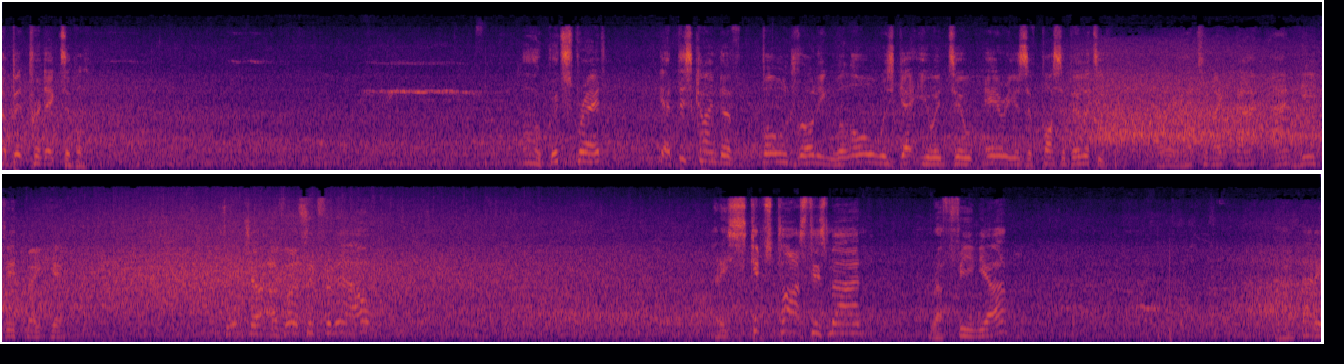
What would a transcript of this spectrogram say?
a bit predictable. Oh, good spread. Yeah, this kind of bold running will always get you into areas of possibility. Oh, he had to make that, and he did make it. Danger averted for now. And he skips past his man. Rafinha. And that is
